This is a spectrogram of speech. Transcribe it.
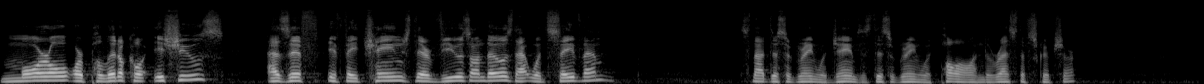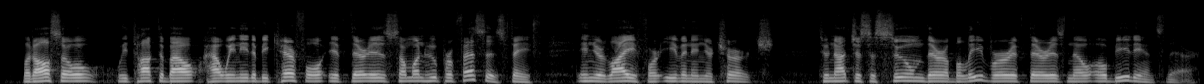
moral or political issues as if if they change their views on those, that would save them. It's not disagreeing with James, it's disagreeing with Paul and the rest of Scripture. But also, we talked about how we need to be careful if there is someone who professes faith in your life or even in your church, to not just assume they're a believer if there is no obedience there.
